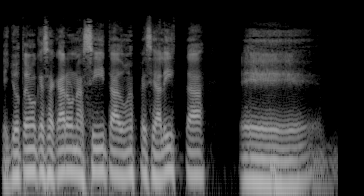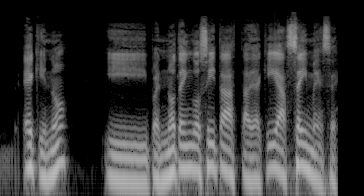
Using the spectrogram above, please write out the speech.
que yo tengo que sacar una cita de un especialista eh, X, ¿no? Y pues no tengo cita hasta de aquí a seis meses.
